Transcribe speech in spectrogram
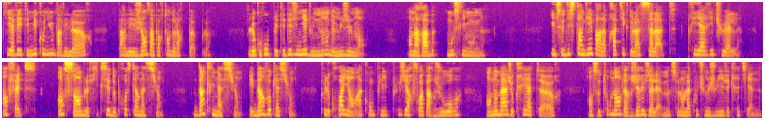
qui avaient été méconnus par les leurs, par les gens importants de leur peuple. Le groupe était désigné du nom de musulmans, en arabe muslimoun. Ils se distinguaient par la pratique de la salat, prière rituelle, en fait, ensemble fixé de prosternation, d'inclination et d'invocation que le croyant accomplit plusieurs fois par jour en hommage au Créateur, en se tournant vers Jérusalem selon la coutume juive et chrétienne.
